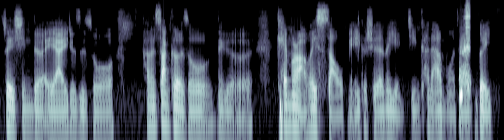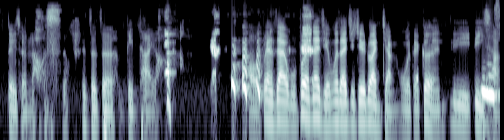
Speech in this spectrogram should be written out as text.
最新的 AI，就是说他们上课的时候那个 camera 会扫每一个学生的眼睛，看他有没有在对对准老师，这真的很病态哦。好，我不能在我不能在节目再继续乱讲我的个人立立场，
